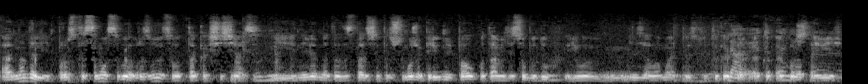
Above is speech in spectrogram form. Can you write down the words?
А надо ли? Просто само собой образуется вот так, как сейчас. Угу. И, наверное, это достаточно, потому что можно перегнуть палку, там ведь особый дух, его нельзя ломать. То есть это как да, ак- это, аккуратная конечно, вещь.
